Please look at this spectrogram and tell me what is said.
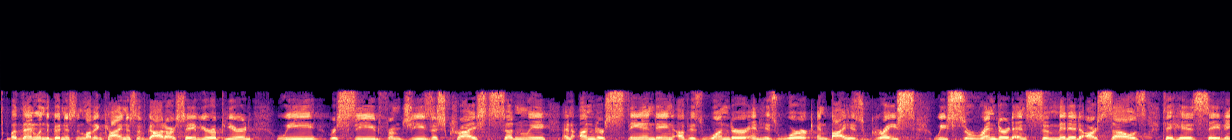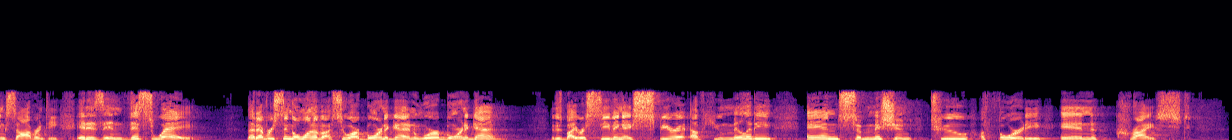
But then, when the goodness and loving kindness of God our Savior appeared, we received from Jesus Christ suddenly an understanding of His wonder and His work, and by His grace we surrendered and submitted ourselves to His saving sovereignty. It is in this way that every single one of us who are born again were born again. It is by receiving a spirit of humility and submission to authority in Christ.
